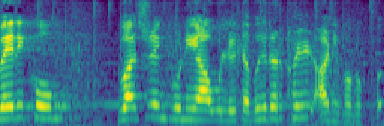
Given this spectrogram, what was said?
மேரிகோம் வஜ்ரங் புனியா உள்ளிட்ட வீரர்கள் அணிவகுப்பு.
